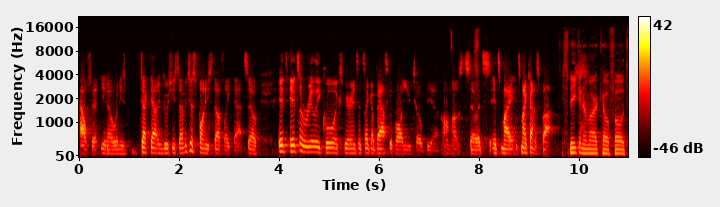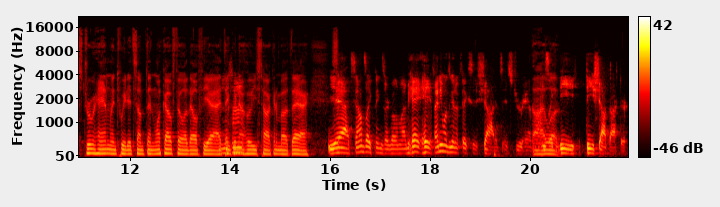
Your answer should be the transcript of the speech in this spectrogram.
outfit. You know, when he's decked out in Gucci stuff. It's just funny stuff like that. So. It's, it's a really cool experience. It's like a basketball utopia almost. So it's it's my it's my kind of spot. Speaking of Markelle Fultz, Drew Hanlen tweeted something. Look out, Philadelphia! I think mm-hmm. we know who he's talking about there. Yeah, it sounds like things are going well. I mean, hey, hey, if anyone's going to fix his shot, it's it's Drew Hanlen. Uh, He's like the the shot doctor.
